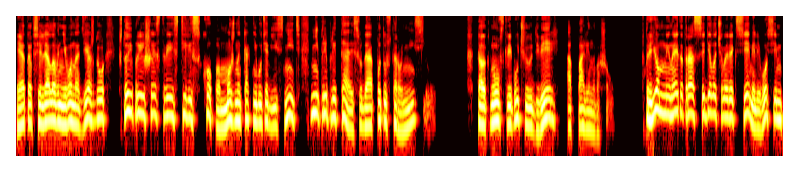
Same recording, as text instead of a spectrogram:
Это вселяло в него надежду, что и происшествие с телескопом можно как-нибудь объяснить, не приплетая сюда потусторонние силы. Толкнув скрипучую дверь, Апалин вошел. В приемной на этот раз сидело человек семь или восемь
